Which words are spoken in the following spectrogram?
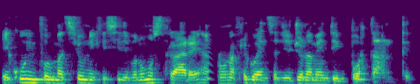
le cui informazioni che si devono mostrare hanno una frequenza di aggiornamento importante.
